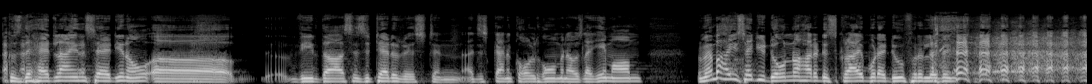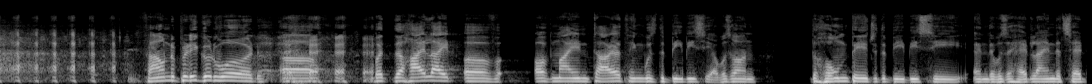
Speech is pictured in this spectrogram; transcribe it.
Because the headline said, you know, uh, Veer Das is a terrorist. And I just kind of called home and I was like, hey, mom, remember how you said you don't know how to describe what I do for a living? Found a pretty good word. Uh, but the highlight of, of my entire thing was the BBC. I was on the homepage of the BBC and there was a headline that said,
